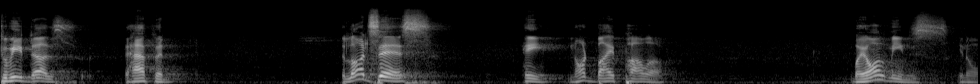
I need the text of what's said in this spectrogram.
to me it does happen. The Lord says, hey, not by power. By all means, you know,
